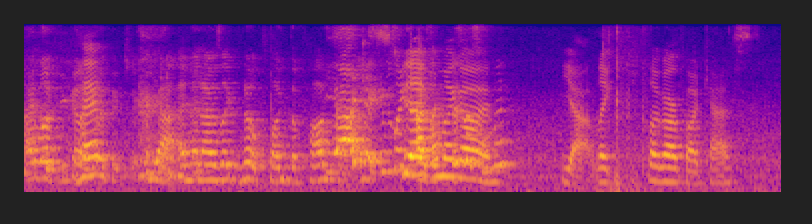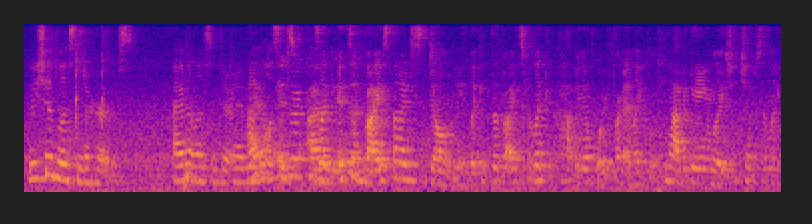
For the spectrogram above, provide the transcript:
I love you. Can I get a picture? Yeah, and then I was like, no, plug the podcast. Yeah, okay. He was like, Be like, I was oh my "This God." Woman?" Yeah, like plug our podcast. We should listen to hers. I haven't listened to it. Have I you? listen It's- to it I because like it's advice that I just don't need. Like it's advice for like having a boyfriend and like navigating relationships and like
